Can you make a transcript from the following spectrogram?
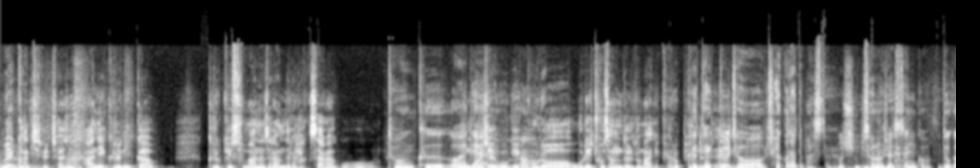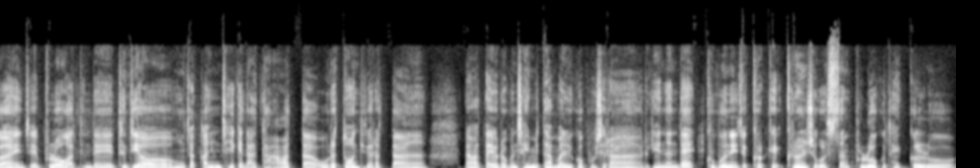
왜 가치를 게- 찾아? 아니 그러니까 그렇게 수많은 사람들을 학살하고 전 그거에 몽골 대한 제국이 어. 고려 우리 조상들도 많이 그 괴롭혔는데 댓글 저 최근에도 봤어요. 아, 식으로 쓴 거. 누가 이제 블로그 같은데 드디어 홍 작가님 책이 나, 다 나왔다. 오랫동안 기다렸다. 나왔다. 여러분 재밌다 한번 읽어보시라. 이렇게 했는데 그분은 이제 그렇게 그런 식으로 쓴 블로그 댓글로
